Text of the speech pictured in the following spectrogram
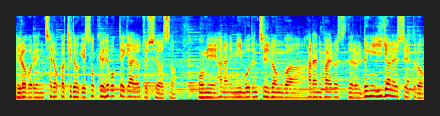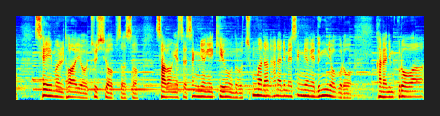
잃어버린 체력과 기력이 속히 회복되게 하여 주시어서 몸이 하나님 이 모든 질병과 하나님 바이러스들을 능히 이겨낼 수 있도록 새 힘을 더하여 주시옵소서 사방에서 생명의 기운으로 충만한 하나님의 생명의 능력으로 하나님 불어와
